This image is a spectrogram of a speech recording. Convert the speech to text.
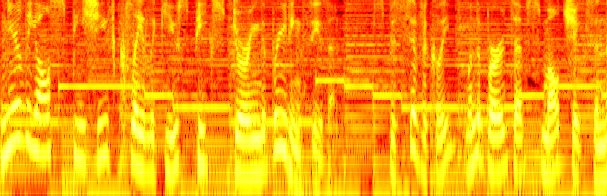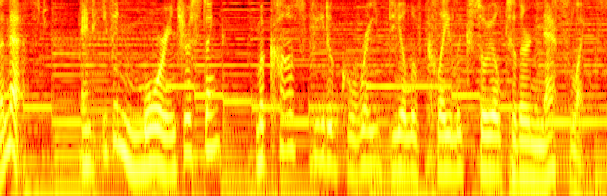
Nearly all species clay lick use peaks during the breeding season, specifically when the birds have small chicks in the nest. And even more interesting, macaws feed a great deal of clay lick soil to their nestlings,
